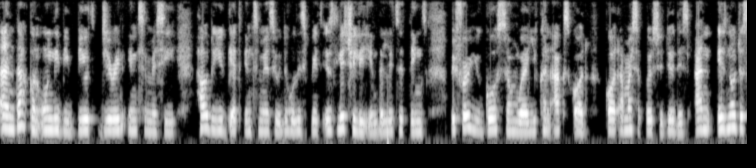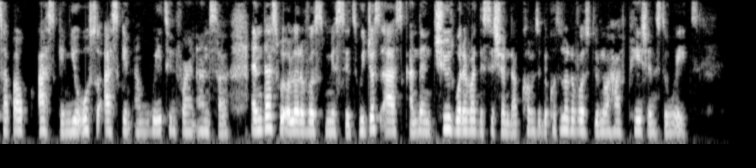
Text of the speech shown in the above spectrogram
and that can only be built during intimacy. How do you get intimacy with the holy spirit is literally in the little things. Before you go somewhere you can ask god god am i supposed to do this? And it's not just about asking you're also asking and waiting for an answer. And that's where a lot of us miss it. We just ask and then choose whatever decision that comes because a lot of us do not have patience to wait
